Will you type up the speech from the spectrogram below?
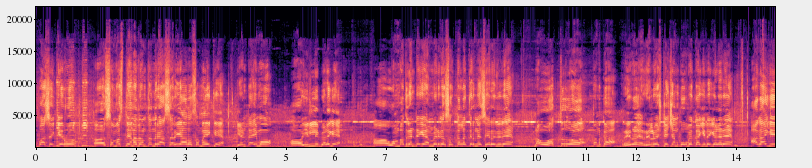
ಉಪಾಸಕಿಯರು ಸಮಸ್ತ ಏನದಂತಂದರೆ ಆ ಸರಿಯಾದ ಸಮಯಕ್ಕೆ, ಏನು ಟೈಮು ಇಲ್ಲಿ ಬೆಳಗ್ಗೆ ಒಂಬತ್ತು ಗಂಟೆಗೆ ಅಂಬೇಡ್ಕರ್ ಸರ್ಕಲ್ ಹತ್ತಿರನೇ ಸೇರೋದಿದೆ ನಾವು ಹತ್ತಿರ ತನಕ ರೈಲ್ವೆ ರೈಲ್ವೆ ಸ್ಟೇಷನ್ಗೆ ಹೋಗಬೇಕಾಗಿದೆ ಗೆಳೆಯರೆ. ಹಾಗಾಗಿ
